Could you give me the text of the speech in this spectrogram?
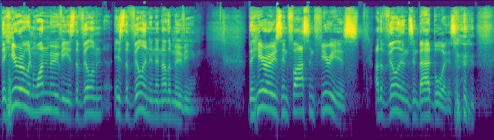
The hero in one movie is the villain is the villain in another movie. The heroes in Fast and Furious are the villains in Bad Boys.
